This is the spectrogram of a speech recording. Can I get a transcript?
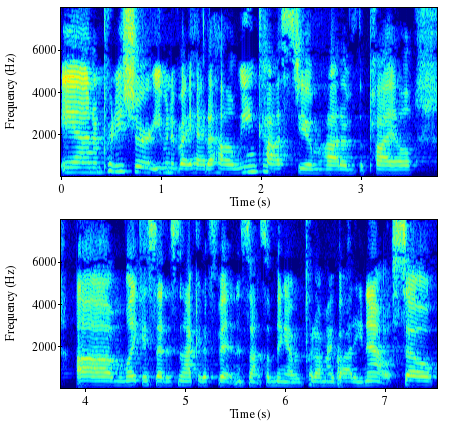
And I'm pretty sure even if I had a Halloween costume out of the pile, um, like I said, it's not going to fit and it's not something I would put on my body now. So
